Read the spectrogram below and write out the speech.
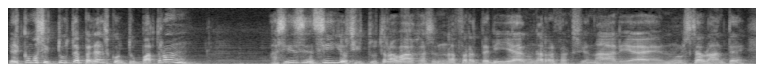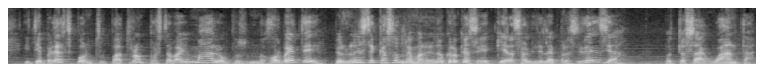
Es como si tú te peleas con tu patrón. Así de sencillo, si tú trabajas en una ferretería, en una refaccionaria, en un restaurante y te peleas con tu patrón, pues te va a ir mal, pues mejor vete. Pero en este caso Andrés Manuel no creo que se quiera salir de la presidencia, pues entonces aguanta.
